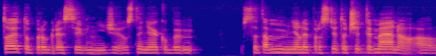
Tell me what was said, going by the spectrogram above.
to je to progresivní, že jo, stejně jako by se tam měli prostě točit ty jména a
